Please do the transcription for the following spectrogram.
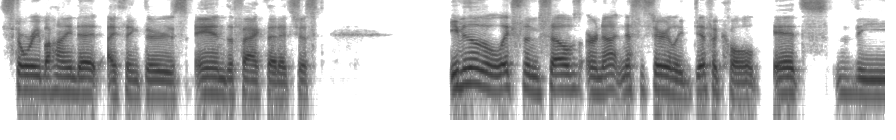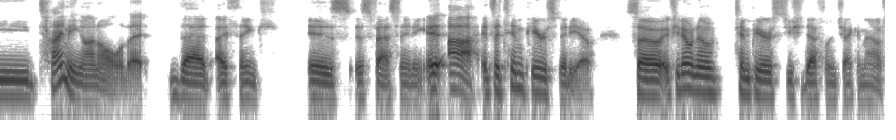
story behind it. I think there's and the fact that it's just even though the licks themselves are not necessarily difficult, it's the timing on all of it that I think is is fascinating. It, ah, it's a Tim Pierce video. So if you don't know Tim Pierce, you should definitely check him out.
